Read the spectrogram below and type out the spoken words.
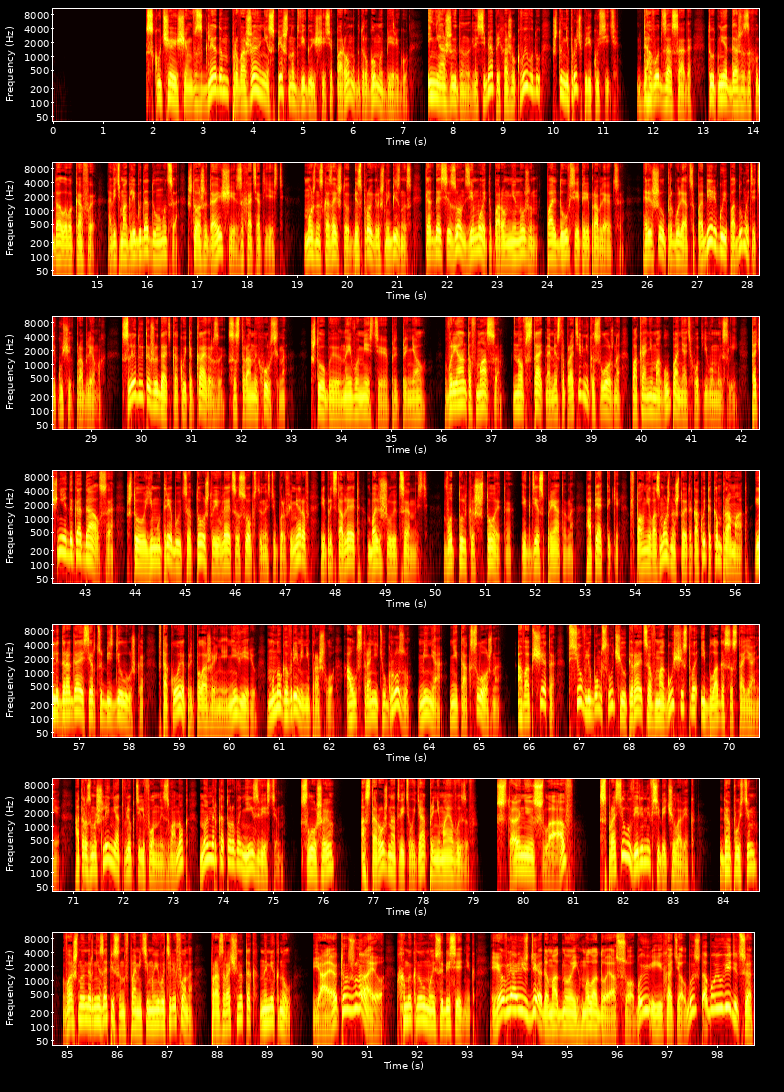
Скучающим взглядом провожаю неспешно двигающийся паром к другому берегу и неожиданно для себя прихожу к выводу, что не прочь перекусить. Да вот засада. Тут нет даже захудалого кафе, а ведь могли бы додуматься, что ожидающие захотят есть. Можно сказать, что беспроигрышный бизнес, когда сезон зимой топором не нужен, по льду все переправляются. Решил прогуляться по берегу и подумать о текущих проблемах. Следует ожидать какой-то каверзы со стороны Хурсина. Что бы на его месте предпринял? Вариантов масса, но встать на место противника сложно, пока не могу понять ход его мыслей. Точнее догадался, что ему требуется то, что является собственностью парфюмеров и представляет большую ценность. Вот только что это и где спрятано? Опять-таки, вполне возможно, что это какой-то компромат или дорогая сердцу безделушка. В такое предположение не верю. Много времени прошло, а устранить угрозу меня не так сложно. А вообще-то, все в любом случае упирается в могущество и благосостояние. От размышлений отвлек телефонный звонок, номер которого неизвестен. «Слушаю», — осторожно ответил я, принимая вызов. «Станислав?» — спросил уверенный в себе человек. «Допустим, ваш номер не записан в памяти моего телефона», — прозрачно так намекнул. «Я это знаю», — хмыкнул мой собеседник. «Являюсь дедом одной молодой особы и хотел бы с тобой увидеться».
